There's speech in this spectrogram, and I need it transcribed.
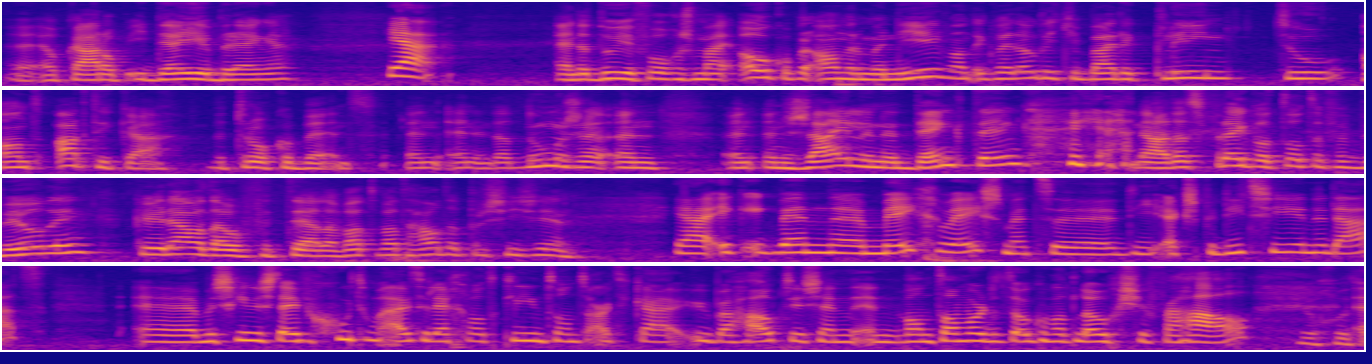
elkaar op ideeën brengen. Ja. En dat doe je volgens mij ook op een andere manier, want ik weet ook dat je bij de Clean to Antarctica betrokken bent. En, en dat noemen ze een, een, een zeilende denktank. Ja. Nou, dat spreekt wel tot de verbeelding. Kun je daar wat over vertellen? Wat, wat houdt dat precies in? Ja, ik, ik ben uh, meegeweest met uh, die expeditie inderdaad. Uh, misschien is het even goed om uit te leggen wat Clean Antarctica überhaupt is. En, en, want dan wordt het ook een wat logischer verhaal. Heel goed.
